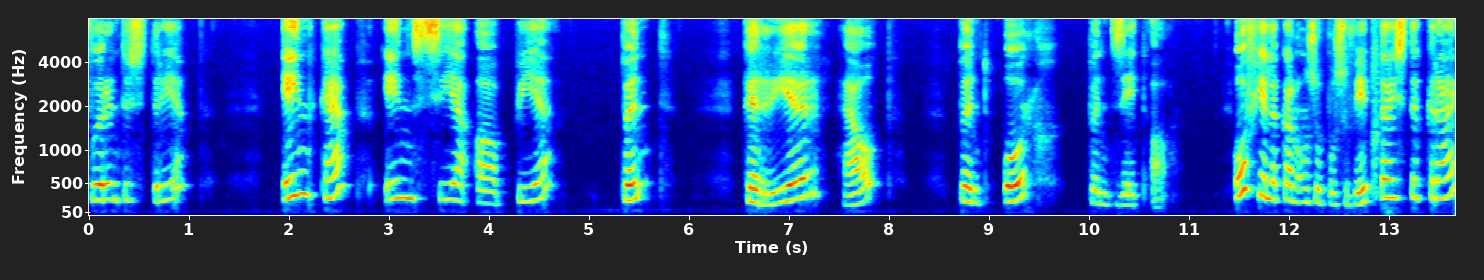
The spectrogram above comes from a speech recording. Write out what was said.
vorentoe streep encap ncap punt careerhelp.org.za of jy kan ons op ons webtuiste kry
